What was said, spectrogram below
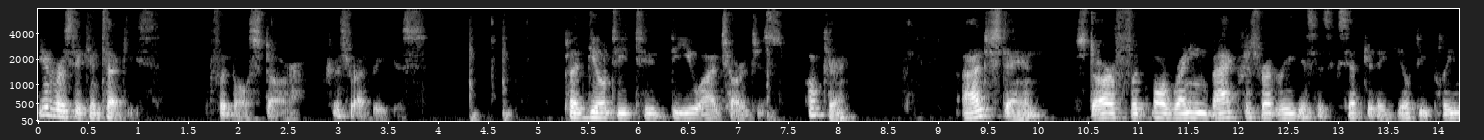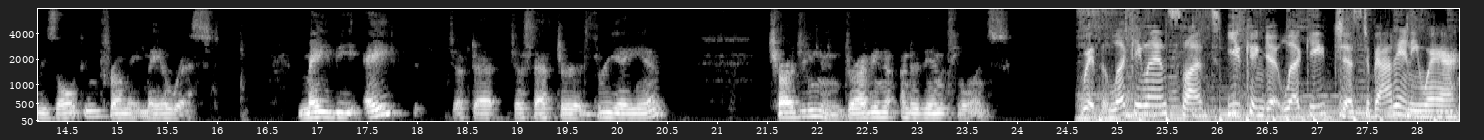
University of Kentucky's football star, Chris Rodriguez. Pled guilty to DUI charges. Okay. I understand. Star football running back Chris Rodriguez has accepted a guilty plea resulting from a May arrest. May the 8th, just, at, just after 3 a.m., charging and driving under the influence. With the Lucky Land slots, you can get lucky just about anywhere.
